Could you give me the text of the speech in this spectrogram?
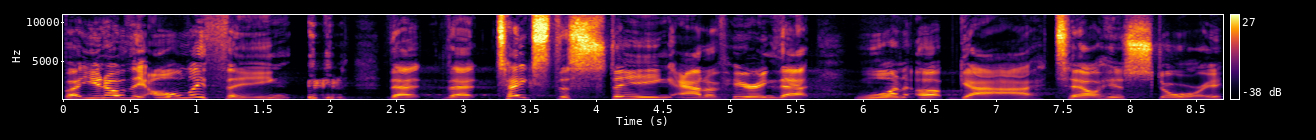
But you know, the only thing that, that takes the sting out of hearing that one up guy tell his story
